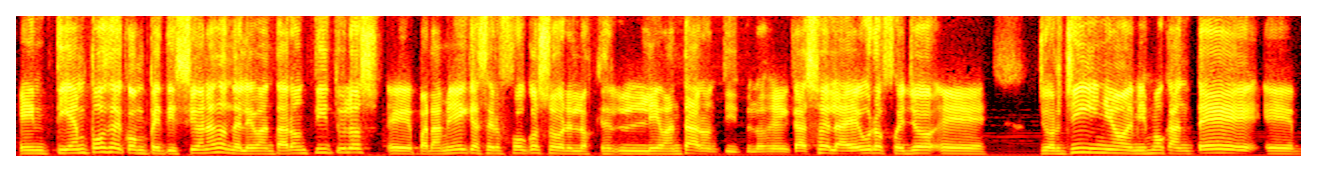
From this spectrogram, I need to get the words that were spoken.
en tiempos de competiciones donde levantaron títulos, eh, para mí hay que hacer foco sobre los que levantaron títulos. En el caso de la Euro fue yo, eh, Jorginho, el mismo Canté. Eh,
